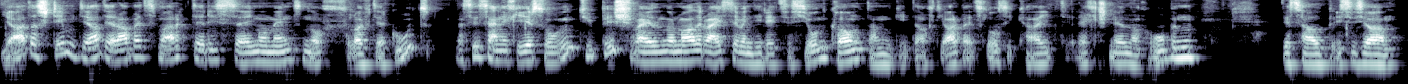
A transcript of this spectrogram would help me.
Ja, das stimmt. Ja, der Arbeitsmarkt, der ist äh, im Moment noch, läuft er gut. Das ist eigentlich eher so untypisch, weil normalerweise, wenn die Rezession kommt, dann geht auch die Arbeitslosigkeit recht schnell nach oben. Deshalb ist es ja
